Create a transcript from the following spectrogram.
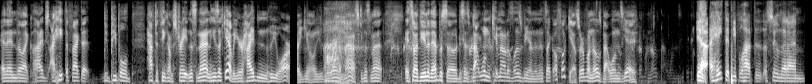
and then they're like, I just, I hate the fact that people have to think I'm straight and this and that. And he's like, yeah, but you're hiding who you are. Like, you know, you're ah. wearing a mask and this and that. And so at the end of the episode, it says Batwoman came out as lesbian. And it's like, oh, fuck yeah. So everyone knows Batwoman's gay. Yeah, I hate that people have to assume that I'm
